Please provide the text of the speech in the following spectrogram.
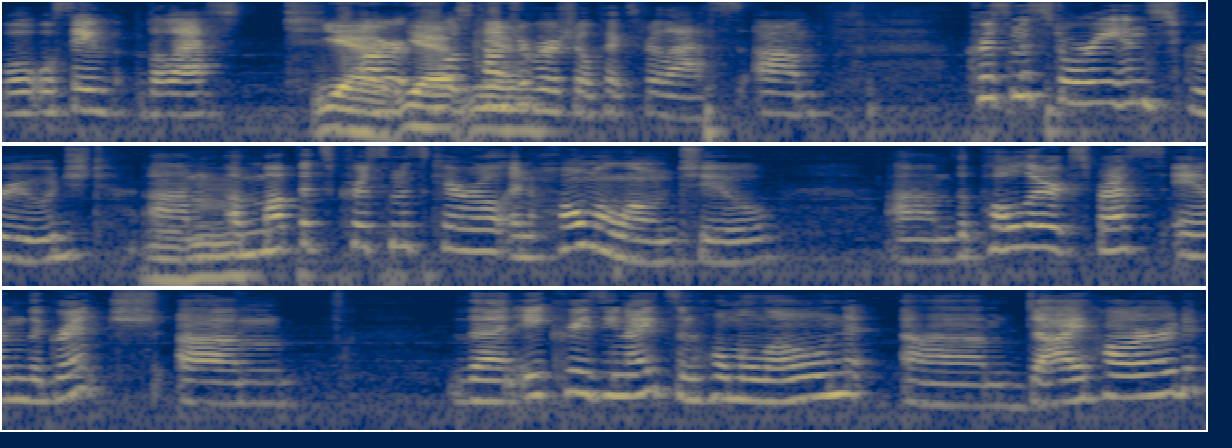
well, we'll save the last, Yeah, our yeah, most yeah. controversial picks for last. Um, Christmas Story and Scrooged, um, A Muppet's Christmas Carol and Home Alone 2, um, The Polar Express and The Grinch, um, then Eight Crazy Nights and Home Alone, um, Die Hard,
